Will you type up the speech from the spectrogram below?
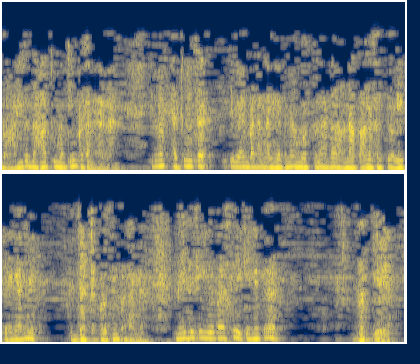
බාහිර ධාතු මතින් පටන් ගන්නවා. ඊට පස්සේ ඇතුළත ඒවෙන් පටන් ගන්න එක තමයි හුඟක් කලකට ආනාපාන සතිය වගේ කියන්නේ අධ්‍යාත්ම කොටසෙන් පටන් ගන්න. මේ දෙකේ ඊට පස්සේ එකිනෙක සත්‍ය වෙනවා.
